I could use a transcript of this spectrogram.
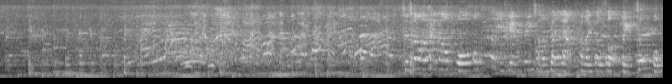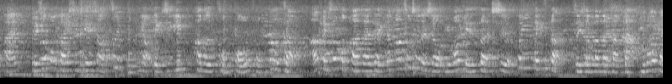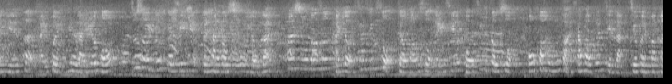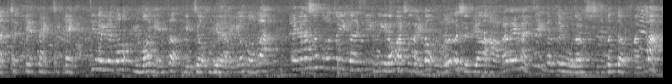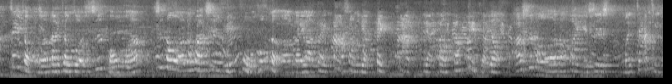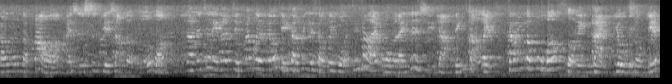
火红色一片，非常漂亮，它们叫做美洲红鹮。美洲红鹮是世界上最红鸟类之一，它们从头红到脚。而美洲红鹮呢，在刚刚出生的时候，羽毛颜色是灰黑色，随着慢慢长大，羽毛的颜色才会越来越红。之所以如此鲜艳，跟它的食物有关，它食物当中含有虾青素、角黄素等一些活性色素。红黄无法消化分解了，就会慢慢沉淀在体内，积累越多，羽毛颜色也就越来越红了。大家师傅这一个吸引力的话是来到鹅的身边了啊！来来看这个队伍呢，十分的庞大。这种鹅呢叫做狮头鹅，狮头鹅的话是比普通的鹅呢要再大上两倍，大两到三倍左右。而狮头鹅的话也是。我们家庭当中的霸王还是世界上的鹅王？那在这里呢，简单的了解一下这个小队伍。接下来我们来认识一下灵长类，将您的目光锁定在右手边。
